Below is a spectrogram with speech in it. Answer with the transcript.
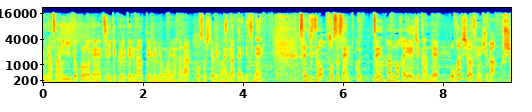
皆さんいいところをねついてくれてるなというふうに思いながら放送しておりますが。ありがたいですね。先日のトス戦、はい、前半の早い時間で小柏選手が負傷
